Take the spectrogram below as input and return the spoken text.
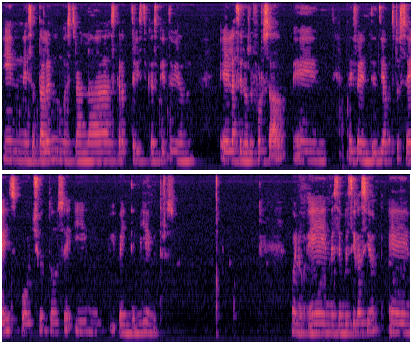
En esta tabla nos muestran las características que tuvieron el acero reforzado en diferentes diámetros 6, 8, 12 y 20 milímetros. Bueno, en esta investigación eh,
